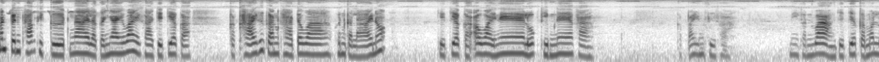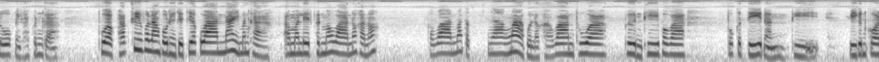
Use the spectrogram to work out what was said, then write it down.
มันเป็นพักที่เกิดง่ายแล้วก็ใหญ่ไวค่ะ เจียเจียกะกะขายคือกันค่ะแต่ว่าเพิ่นกะหลายเนาะเจียเจียกะเอาไว้แน่ลกทิมแน่ค่ะกะไปจังซี่ค่ะมีคันว่างเจียเจียกกับมะลูกนี่ค่ะ เพิ่นกะพวกพักชีฝรั่งพวกนี้เจียเจียกวานในมันค่ะ เอามาเล็ดเพิ่นมาหวานเนาะค่ะเนาะก็วานมาจากยางมากพุ่นละค่ะวานทั่วพื้นที่เพราะว่าปกตินั่นที่ปีกันก่อน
